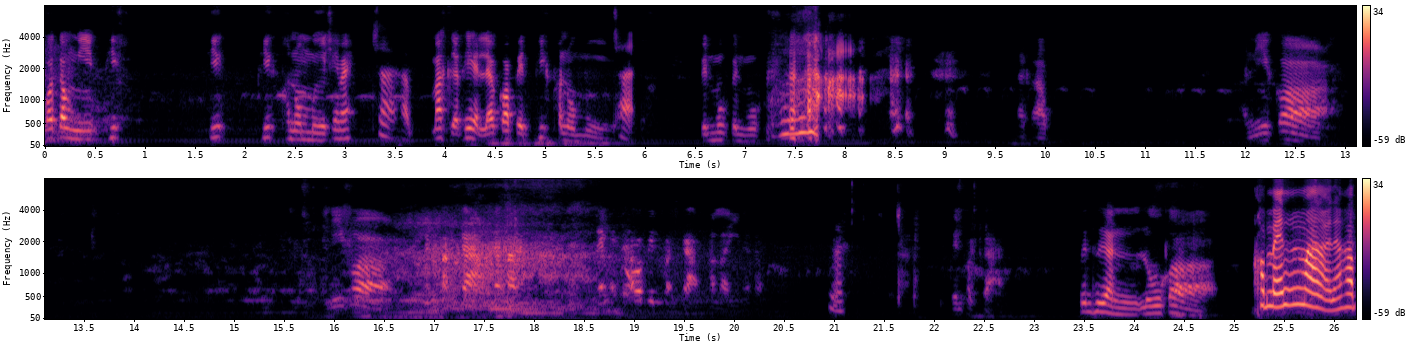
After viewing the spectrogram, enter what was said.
ก็ต้องมีพริกพริกพริกพนมมือใช่ไหมใช่ครับมะเขือเทศแล้วก็เป็นพริกพนมมือ ใช่ เป็นมุกเป็นมุก นะครับ อันนี้ก็อันนี้ก็เป็นผักกาดนะครับแต่ไม่ทราบว่าเป็นผักกาดอะไรนะครับ นะ เป็นผักกาด เพื่อนๆรู้ก็คอมเมนต์มาหน่อยนะครับ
